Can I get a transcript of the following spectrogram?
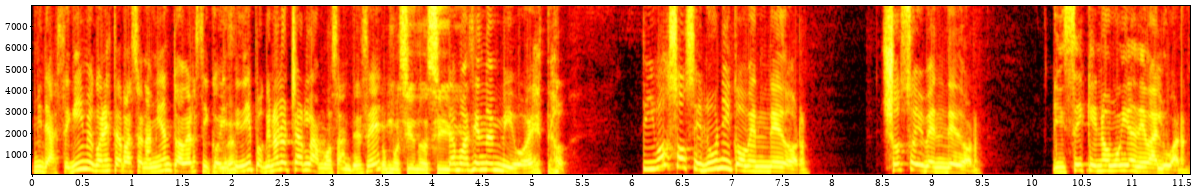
Mira, seguime con este razonamiento a ver si coincidís, porque no lo charlamos antes, ¿eh? Estamos haciendo así. Estamos haciendo en vivo esto. Si vos sos el único vendedor, yo soy vendedor y sé que no voy a devaluar.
